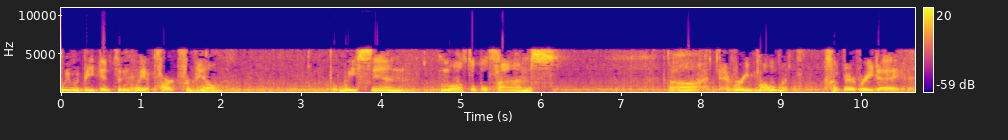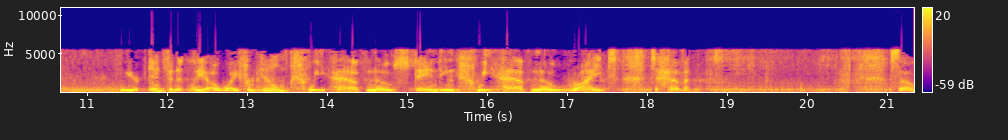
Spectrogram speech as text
we would be infinitely apart from Him. But we sin multiple times uh, every moment of every day. We are infinitely away from Him. We have no standing. We have no right to heaven. So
